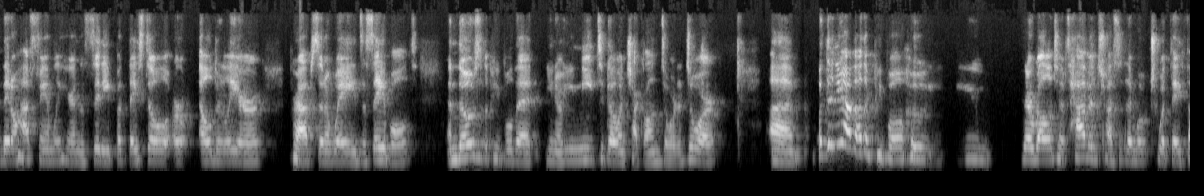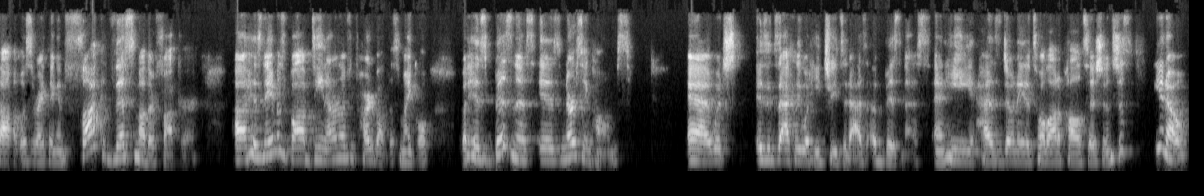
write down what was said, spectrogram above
They don't have family here in the city, but they still are elderly or perhaps in a way disabled. And those are the people that you know you need to go and check on door to door. Um, but then you have other people who you their relatives have entrusted them with what they thought was the right thing. And fuck this motherfucker. Uh, his name is Bob Dean. I don't know if you've heard about this, Michael, but his business is nursing homes, uh, which is exactly what he treats it as a business. And he has donated to a lot of politicians. Just, you know,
